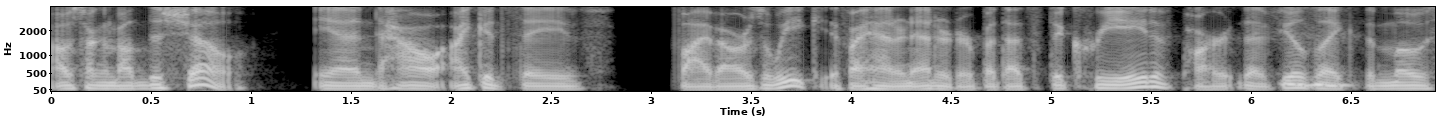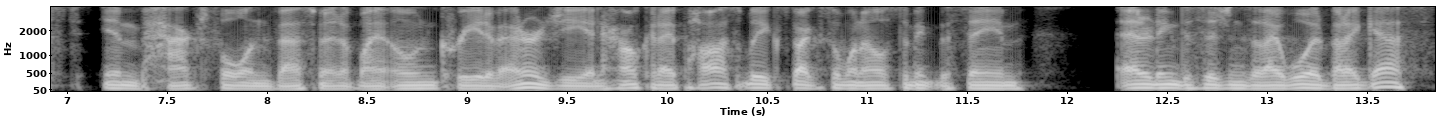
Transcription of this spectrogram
I was talking about this show and how I could save five hours a week if I had an editor. But that's the creative part that feels mm-hmm. like the most impactful investment of my own creative energy. And how could I possibly expect someone else to make the same editing decisions that I would? But I guess,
